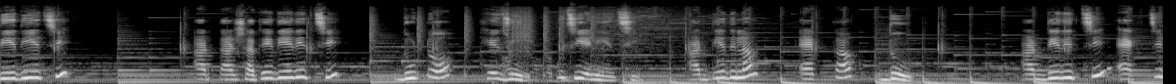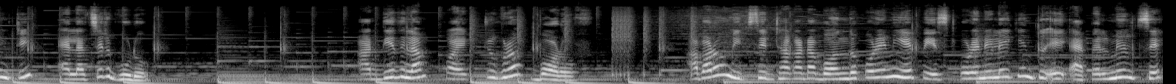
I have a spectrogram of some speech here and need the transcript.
দিয়ে দিয়েছি, আর তার সাথে দিয়ে দিচ্ছি দুটো খেজুর কুচিয়ে নিয়েছি। আর দিয়ে দিলাম এক কাপ দুধ। আর দিয়ে দিচ্ছি এক চিমটি এলাচের গুঁড়ো। আর দিয়ে দিলাম কয়েক টুকরো বরফ। আবারও মিক্সির ঢাকাটা বন্ধ করে নিয়ে পেস্ট করে নিলেই কিন্তু এই অ্যাপেল মিল্কশেক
